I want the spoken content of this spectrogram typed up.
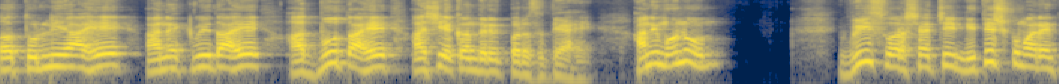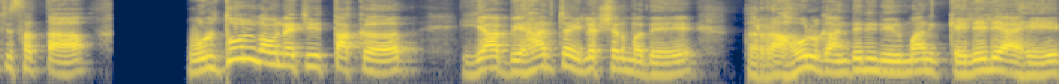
अतुलनीय आहे अनेकविध आहे अद्भुत आहे अशी एकंदरीत परिस्थिती आहे. आणि म्हणून वीस वर्षाची नितीश कुमार यांची सत्ता उलटून लावण्याची ताकद या बिहारच्या इलेक्शनमध्ये राहुल गांधींनी निर्माण केलेली आहे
